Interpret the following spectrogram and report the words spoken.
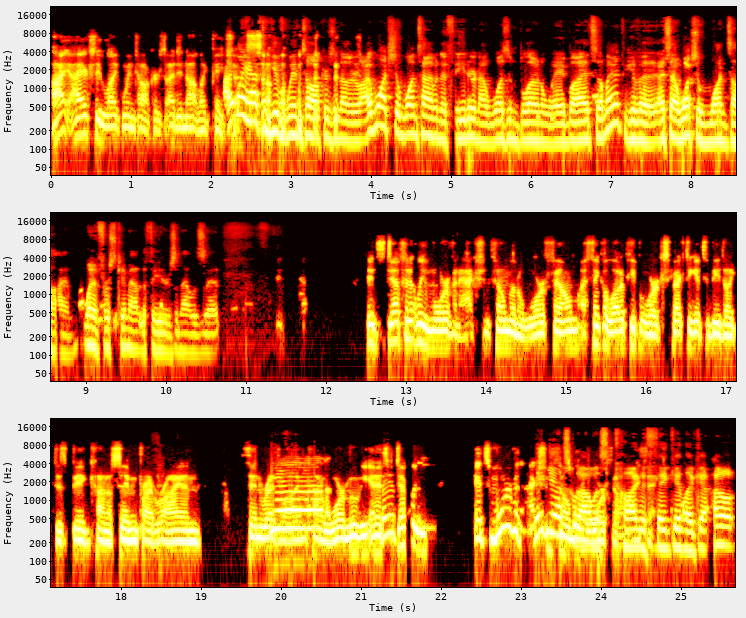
I, I actually like Windtalkers. I did not like Paycheck. I might have so- to give Wind Talkers another. I watched it one time in the theater and I wasn't blown away by it, so I might have to give it. I said I watched it one time when it first came out in the theaters, and that was it. it's definitely more of an action film than a war film. I think a lot of people were expecting it to be like this big kind of Saving Private Ryan, thin red Yeah. line kind of war movie, and it's Maybe- definitely it's more of an action Maybe that's film what than I a war was kind of think. thinking. Like I don't.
